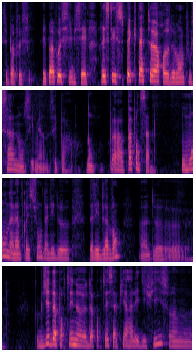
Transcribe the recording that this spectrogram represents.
c'est pas possible. C'est pas possible. C'est rester spectateur euh, devant tout ça. Non, c'est, c'est pas, non, pas, pas pensable. Au moins, on a l'impression d'aller de, d'aller de l'avant, hein, de, comme je d'apporter, d'apporter sa pierre à l'édifice, euh,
